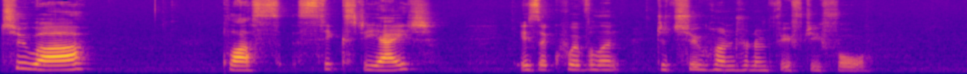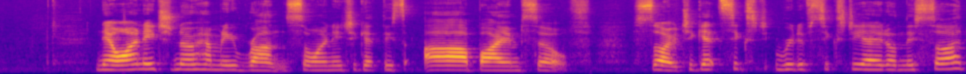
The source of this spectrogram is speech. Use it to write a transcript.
2R plus 68 is equivalent to 254. Now I need to know how many runs, so I need to get this R by himself. So to get 60, rid of 68 on this side,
